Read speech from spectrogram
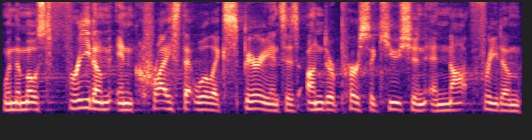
when the most freedom in Christ that we'll experience is under persecution and not freedom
